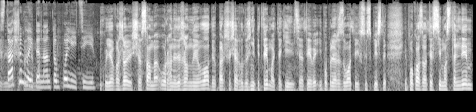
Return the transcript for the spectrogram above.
старшим лейтенантом поліції. Я вважаю, що саме органи державної влади в першу чергу повинні підтримувати такі ініціативи і популяризувати їх в суспільстві, і показувати всім остальним,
